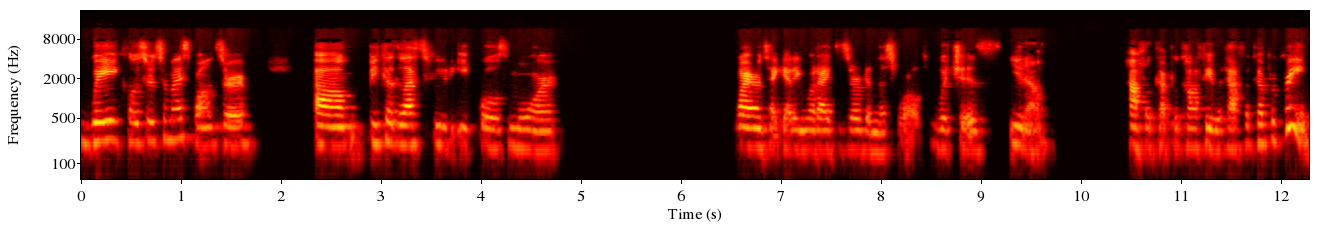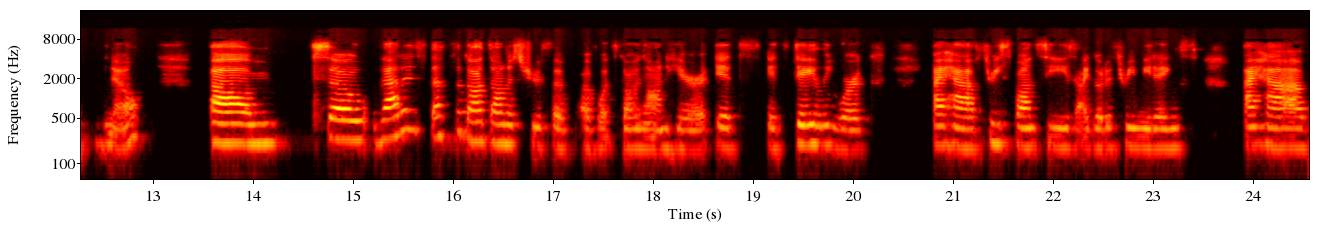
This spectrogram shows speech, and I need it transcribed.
way closer to my sponsor um, because less food equals more. Why aren't I getting what I deserve in this world? Which is, you know, half a cup of coffee with half a cup of cream, you know? Um, so that is that's the God's honest truth of, of what's going on here. It's it's daily work. I have three sponsees. I go to three meetings. I have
